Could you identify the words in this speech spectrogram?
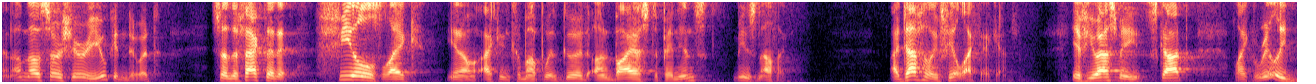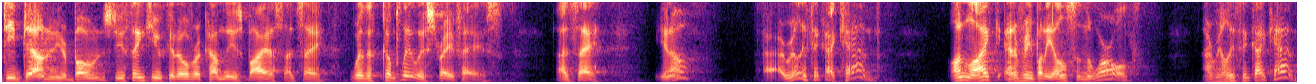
And I'm not so sure you can do it. So the fact that it feels like, you know, I can come up with good, unbiased opinions means nothing. I definitely feel like I can. If you ask me, Scott, like really deep down in your bones, do you think you could overcome these bias? I'd say, with a completely straight face, I'd say, you know, I really think I can. Unlike everybody else in the world. I really think I can.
